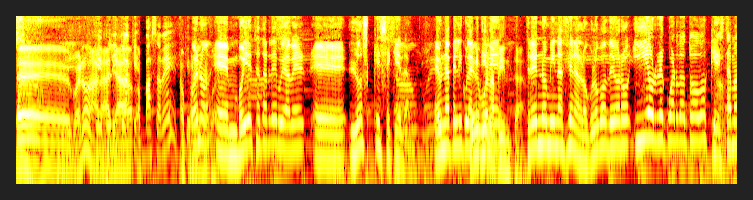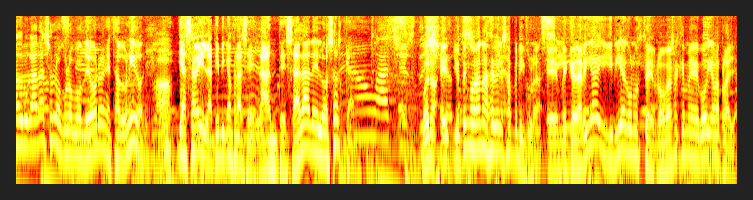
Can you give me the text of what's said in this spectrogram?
Eh, bueno, ¿Qué ahora película ya que- vas a ver? Bueno, eh, voy esta tarde voy a ver eh, Los que se quedan. Es una película Tiene que buena tiene pinta. tres nominaciones a los Globos de Oro y os recuerdo a todos que esta madrugada son los Globos de Oro en Estados Unidos. Ah. Ya sabéis la típica frase, la antesala de los Oscars. Bueno, eh, yo tengo ganas de ver esa película. Eh, me quedaría y iría con usted. Lo que pasa es que me voy a la playa,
